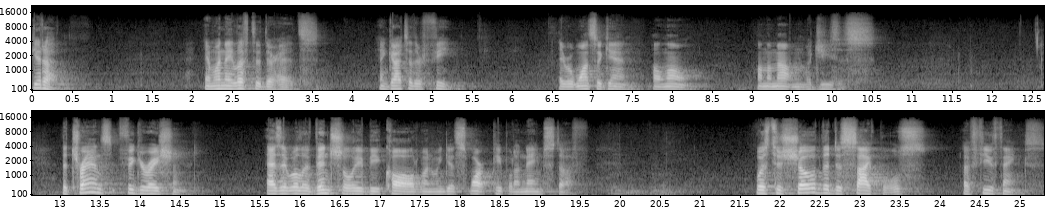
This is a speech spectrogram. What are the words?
Get up. And when they lifted their heads and got to their feet, they were once again alone on the mountain with Jesus. The transfiguration, as it will eventually be called when we get smart people to name stuff, was to show the disciples a few things.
